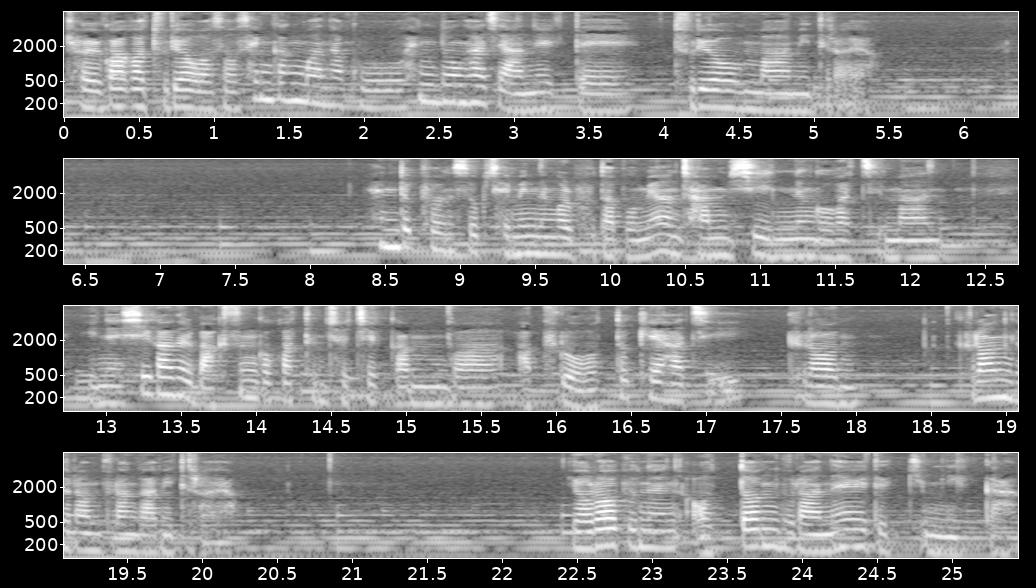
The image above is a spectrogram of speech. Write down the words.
결과가 두려워서 생각만 하고 행동하지 않을 때 두려운 마음이 들어요. 핸드폰 속 재밌는 걸 보다 보면 잠시 있는 것 같지만 이내 시간을 막 쓴 것 같은 죄책감과 앞으로 어떻게 하지 그런 그런 그런 불안감이 들어요. 여러분은 어떤 불안을 느낍니까?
